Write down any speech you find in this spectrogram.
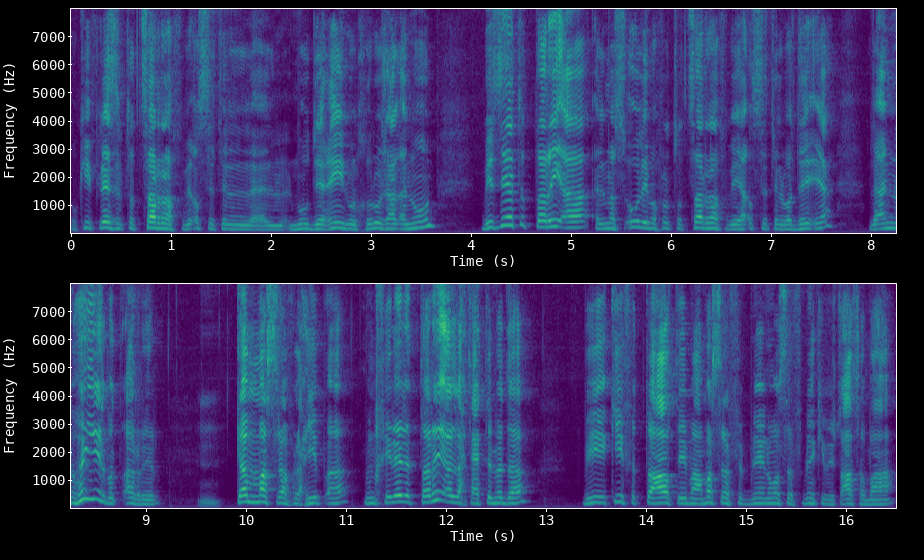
وكيف لازم تتصرف بقصة المودعين والخروج على القانون بذات الطريقة المسؤولة المفروض تتصرف بقصه الودائع لأنه هي اللي بتقرر كم مصرف رح يبقى من خلال الطريقة اللي رح تعتمدها بكيف التعاطي مع مصرف لبنان ومصرف لبنان كيف يتعاطى مع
